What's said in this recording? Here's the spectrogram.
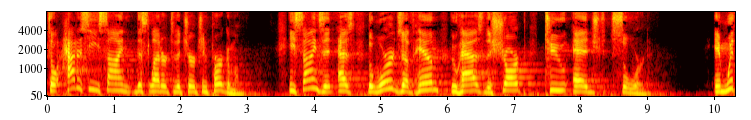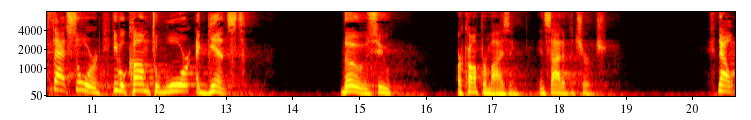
So, how does he sign this letter to the church in Pergamum? He signs it as the words of him who has the sharp, two edged sword. And with that sword, he will come to war against those who are compromising inside of the church. Now,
